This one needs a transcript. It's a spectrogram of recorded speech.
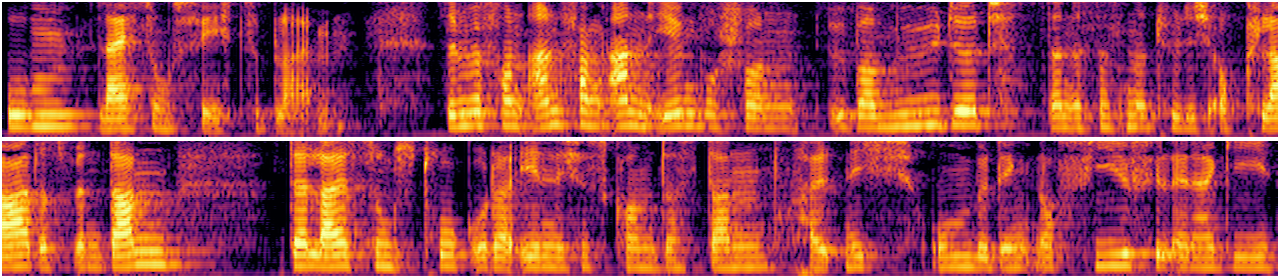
um leistungsfähig zu bleiben. Sind wir von Anfang an irgendwo schon übermüdet, dann ist das natürlich auch klar, dass wenn dann der Leistungsdruck oder ähnliches kommt, dass dann halt nicht unbedingt noch viel, viel Energie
